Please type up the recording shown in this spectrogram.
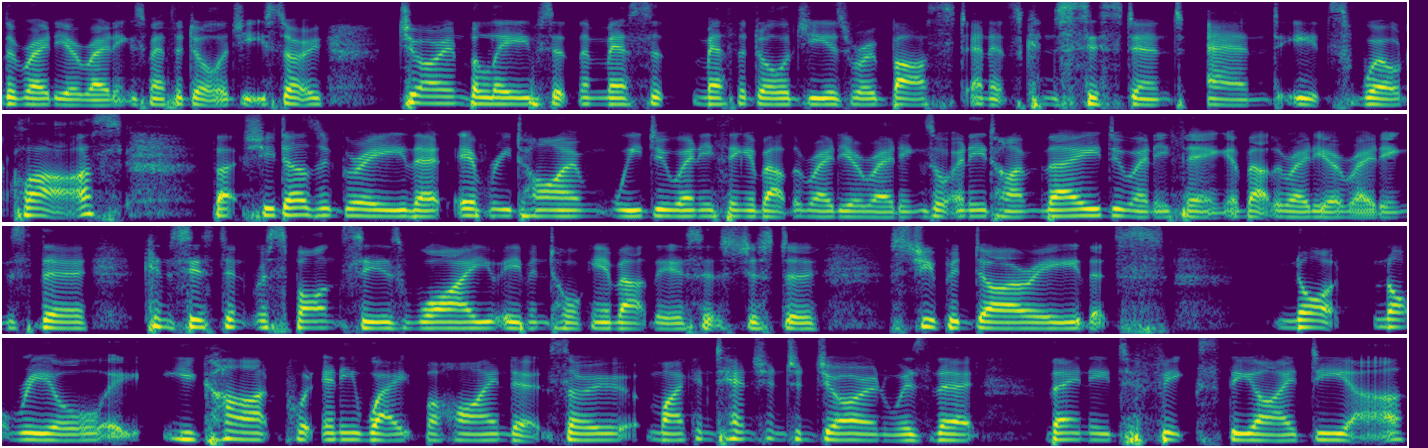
the radio ratings methodology. So Joan believes that the mes- methodology is robust and it's consistent and it's world class. But she does agree that every time we do anything about the radio ratings or anytime they do anything about the radio ratings, the consistent response is, why are you even talking about this? It's just a stupid diary that's not not real. You can't put any weight behind it. So my contention to Joan was that they need to fix the idea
